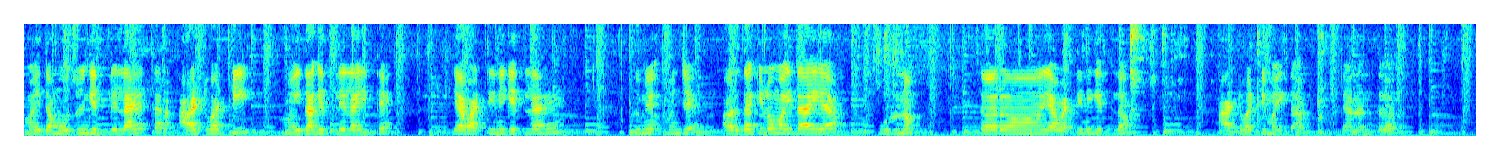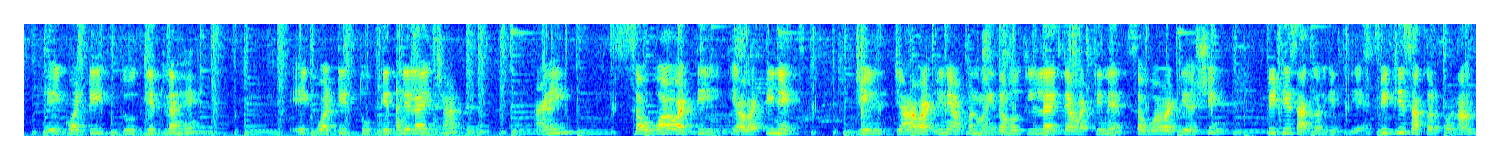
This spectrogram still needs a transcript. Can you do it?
मैदा मोजून घेतलेला आहे. तर आठ वाटी मैदा घेतलेला आहे इथे. या वाटीने घेतला आहे. तुम्ही म्हणजे अर्धा किलो मैदा आहे या पूर्ण. तर या वाटीने घेतलं. आठ वाटी मैदा. त्यानंतर एक वाटी दूध घेतलं आहे. एक वाटी तूप घेतलेलं आहे छान. आणि सव्वा वाटी या वाटीने जे ज्या वाटीने आपण मैदा मोजलेला आहे त्या वाटीने सव्वा वाटी अशी पिठी साखर घेतली आहे. पिठी साखर पण हां.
